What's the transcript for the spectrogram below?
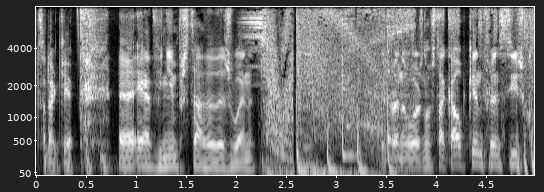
Será que é? É a adivinha emprestada da Joana. A Joana hoje não está cá, o pequeno Francisco,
